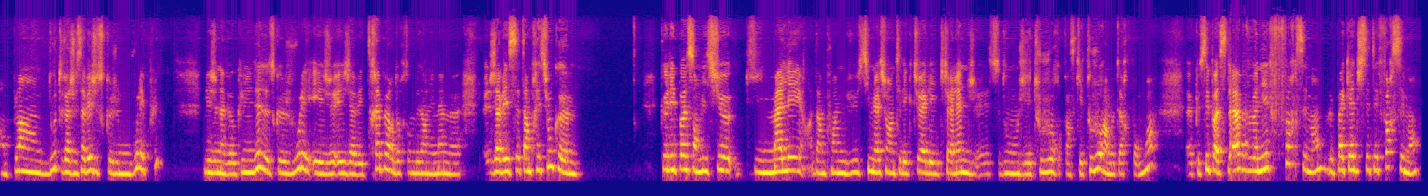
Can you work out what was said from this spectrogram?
en plein doute, enfin, je savais juste que je ne voulais plus mais je n'avais aucune idée de ce que je voulais et j'avais très peur de retomber dans les mêmes. Euh, j'avais cette impression que que les postes ambitieux qui m'allaient d'un point de vue stimulation intellectuelle et challenge, ce dont j'ai toujours, enfin ce qui est toujours un moteur pour moi, euh, que ces postes-là venaient forcément, le package c'était forcément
